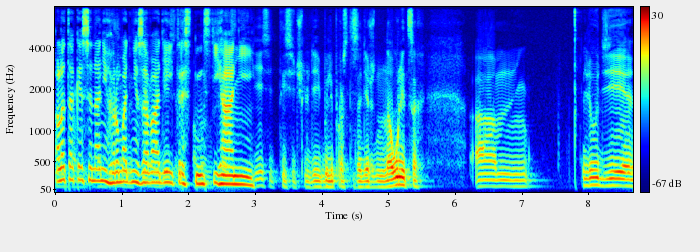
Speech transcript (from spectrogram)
ale také se na ně hromadně zavádějí trestní stíhání. 10 tisíc lidí byli prostě zadrženi na ulicích. Lidi,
